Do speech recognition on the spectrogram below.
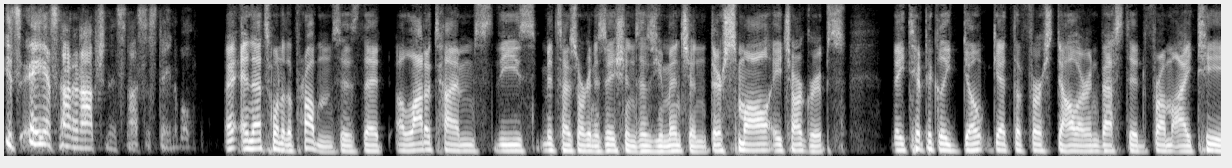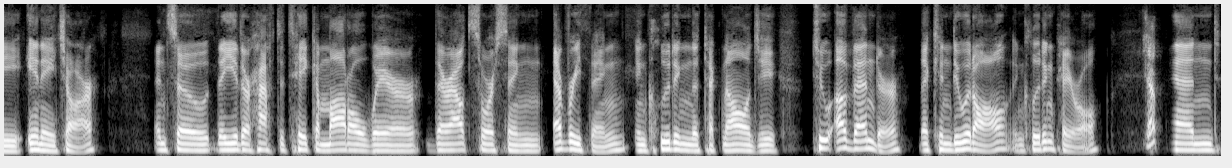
it's a it's not an option it's not sustainable And that's one of the problems is that a lot of times these mid-sized organizations, as you mentioned, they're small HR groups. They typically don't get the first dollar invested from IT in HR. And so they either have to take a model where they're outsourcing everything, including the technology, to a vendor that can do it all, including payroll. Yep. And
